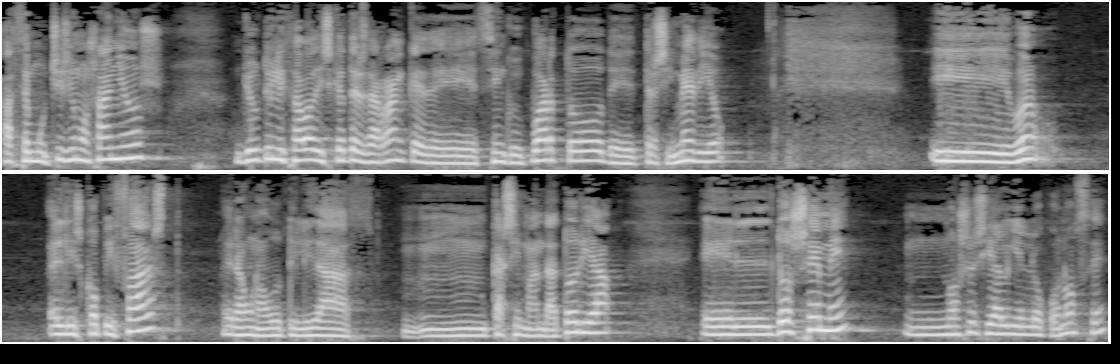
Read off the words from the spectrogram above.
hace muchísimos años yo utilizaba disquetes de arranque de 5 y cuarto, de 3 y medio. Y bueno, el Discopy Fast era una utilidad mmm, casi mandatoria. El 2M, no sé si alguien lo conoce,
